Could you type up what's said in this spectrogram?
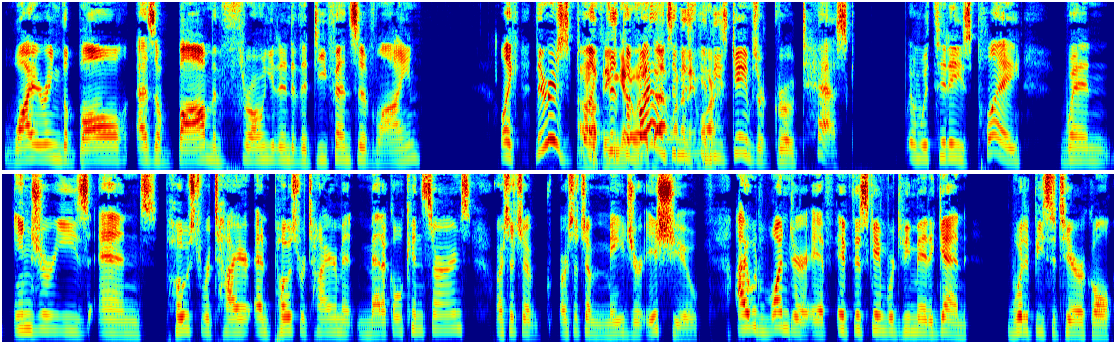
wiring the ball as a bomb and throwing it into the defensive line. Like there is I don't know like the, the violence in, these, in these games are grotesque. And with today's play, when injuries and post retire and post retirement medical concerns are such a are such a major issue, I would wonder if if this game were to be made again, would it be satirical?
